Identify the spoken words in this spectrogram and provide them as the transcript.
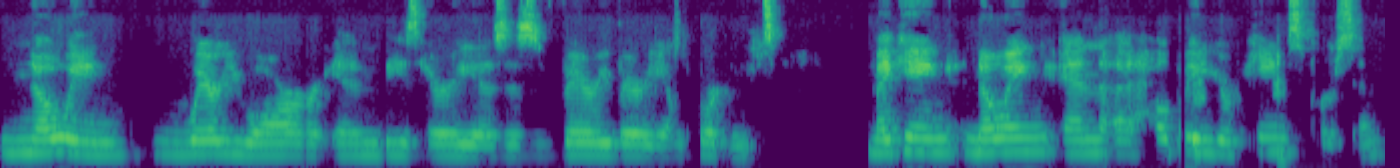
knowing where you are in these areas is very very important making knowing and uh, helping your PEIMS person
